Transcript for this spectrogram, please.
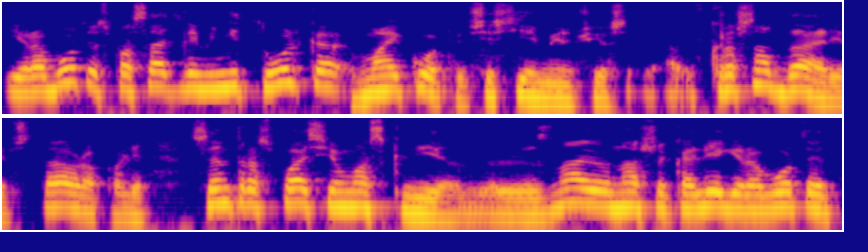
И работают спасателями не только в Майкопе, в системе МЧС, а в Краснодаре, в Ставрополе, в Центроспасе в Москве. Знаю, наши коллеги работают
